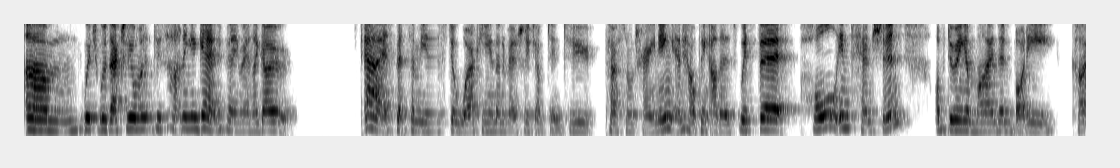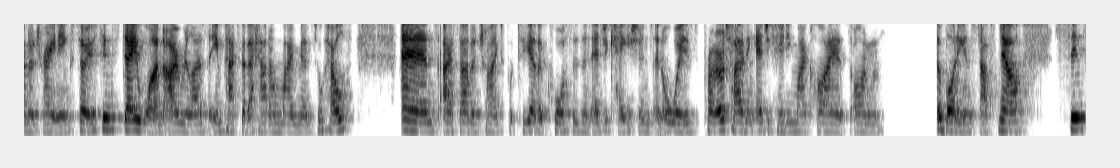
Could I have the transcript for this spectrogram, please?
um, which was actually almost disheartening again. But anyways, I go uh, spent some years still working and then eventually jumped into personal training and helping others with the whole intention of doing a mind and body kind of training. So since day one, I realized the impact that I had on my mental health. And I started trying to put together courses and educations and always prioritizing educating my clients on the body and stuff. Now, since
